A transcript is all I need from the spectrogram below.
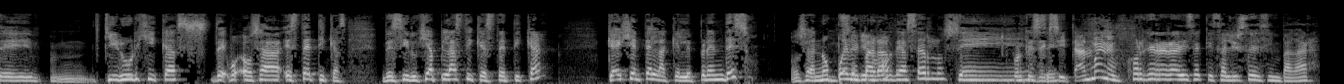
eh, mm, quirúrgicas, de, o sea, estéticas, de cirugía plástica estética, que hay gente a la que le prende eso. O sea, no puede serio? parar de hacerlo. Sí. Porque se sí. excitan. Bueno, Jorge Herrera dice que salirse de sin pagar.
